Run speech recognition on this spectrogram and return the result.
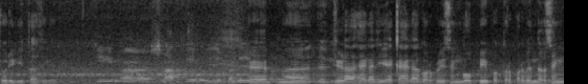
ਚੋਰੀ ਕੀਤਾ ਸੀਗਾ ਜੀ। ਸ਼ਨਾਖਤੀ ਹੋਈ ਜੀ ਬੰਦੇ ਇਹ, ਜਿਹੜੇ ਅਮ, ਜਿਹੜਾ ਹੈਗਾ ਜੀ ਇੱਕ ਹੈਗਾ ਗੁਰਪ੍ਰੀਤ ਸਿੰਘ ਗੋਪੀ ਪੁੱਤਰ ਪ੍ਰਵਿੰਦਰ ਸਿੰਘ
